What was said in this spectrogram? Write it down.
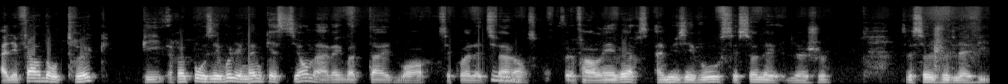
allez faire d'autres trucs, puis reposez-vous les mêmes questions, mais avec votre tête, voir c'est quoi la différence. Vous pouvez faire l'inverse. Amusez-vous, c'est ça le, jeu. C'est ça le jeu de la vie.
